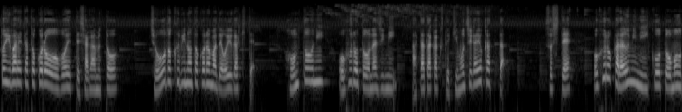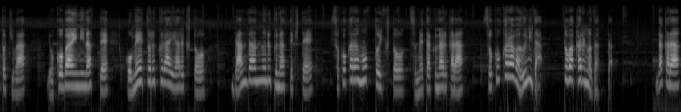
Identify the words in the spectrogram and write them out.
と言われたところを覚えてしゃがむと、ちょうど首のところまでお湯が来て、本当にお風呂と同じに暖かくて気持ちがよかった。そしてお風呂から海に行こうと思うときは横ばいになって5メートルくらい歩くとだんだんぬるくなってきてそこからもっと行くと冷たくなるからそこからは海だとわかるのだった。だから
